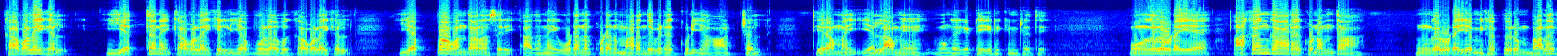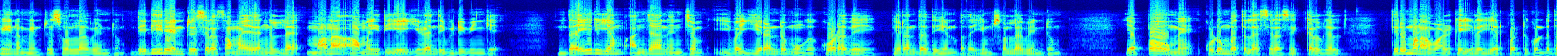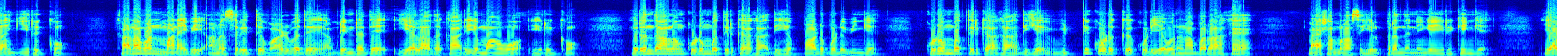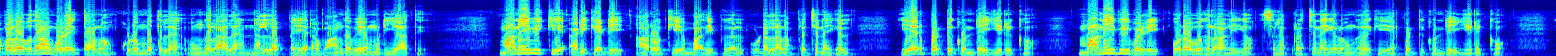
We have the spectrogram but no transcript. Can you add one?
கவலைகள் எத்தனை கவலைகள் எவ்வளவு கவலைகள் எப்போ வந்தாலும் சரி அதனை உடனுக்குடன் மறந்துவிடக்கூடிய ஆற்றல் திறமை எல்லாமே உங்ககிட்ட இருக்கின்றது. உங்களுடைய அகங்கார குணம்தான் உங்களுடைய மிக பெரும் பலவீனம் என்று சொல்ல வேண்டும். திடீரென்று சில சமயங்களில் மன அமைதியை இழந்து விடுவீங்க. தைரியம் அஞ்சா நெஞ்சம் இவை இரண்டும் உங்கள் கூடவே பிறந்தது என்பதையும் சொல்ல வேண்டும். எப்போவுமே குடும்பத்தில் சில சிக்கல்கள் திருமண வாழ்க்கையில் ஏற்பட்டு கொண்டு தான் இருக்கும். கணவன் மனைவி அனுசரித்து வாழ்வது அப்படின்றதே இயலாத காரியமாகவும் இருக்கும். இருந்தாலும் குடும்பத்திற்காக அதிக பாடுபடுவீங்க. குடும்பத்திற்காக அதிக விட்டு கொடுக்கக்கூடிய ஒரு நபராக மேஷம் ராசியில் பிறந்த நீங்கள் இருக்கீங்க. எவ்வளவு தான் உழைத்தாலும் குடும்பத்தில் உங்களால் நல்ல பெயரை வாங்கவே முடியாது. மனைவிக்கு அடிக்கடி ஆரோக்கிய பாதிப்புகள் உடல்நல பிரச்சனைகள் ஏற்பட்டு கொண்டே இருக்கும். மனைவி வழி உறவுகளாலேயும் சில பிரச்சனைகள் உங்களுக்கு ஏற்பட்டு கொண்டே இருக்கும்.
